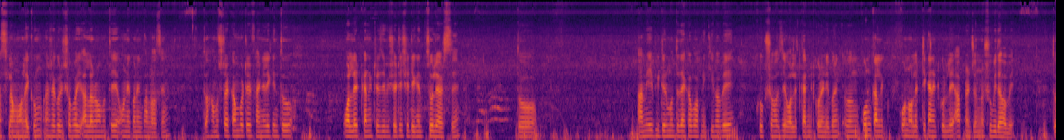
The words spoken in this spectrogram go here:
আসসালামু আলাইকুম। আশা করি সবাই আল্লাহর রহমতে অনেক অনেক ভালো আছেন। তো হামস্টার কাম্বোর্টের ফাইনালি কিন্তু ওয়ালেট কানেক্টের যে বিষয়টি, সেটি কিন্তু চলে আসছে। তো আমি এই ভিডিওর মধ্যে দেখাবো আপনি কীভাবে খুব সহজে ওয়ালেট কানেক্ট করে নেবেন এবং কোন কানেক্ট কোন ওয়ালেটটি কানেক্ট করলে আপনার জন্য সুবিধা হবে। তো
